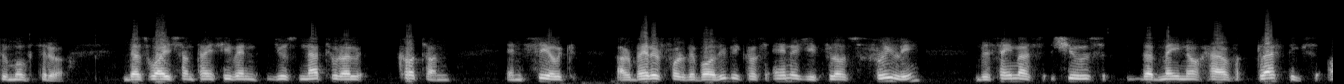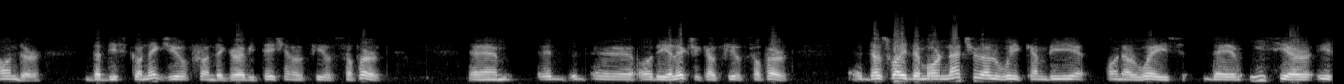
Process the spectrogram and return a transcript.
to move through. That's why sometimes even just natural cotton and silk are better for the body because energy flows freely, the same as shoes that may not have plastics under that disconnects you from the gravitational fields of Earth um, uh, or the electrical fields of Earth. That's why the more natural we can be on our ways, the easier is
